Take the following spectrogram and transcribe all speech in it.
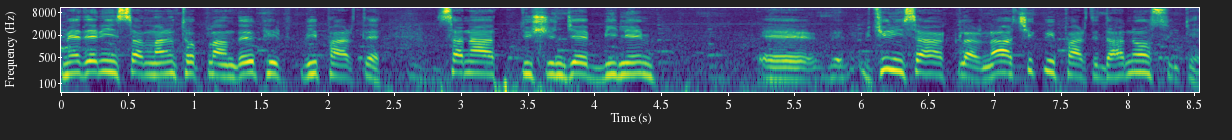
Medeni insanların toplandığı bir, bir parti. Sanat, düşünce, bilim, e, bütün insan haklarına açık bir parti. Daha ne olsun ki?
